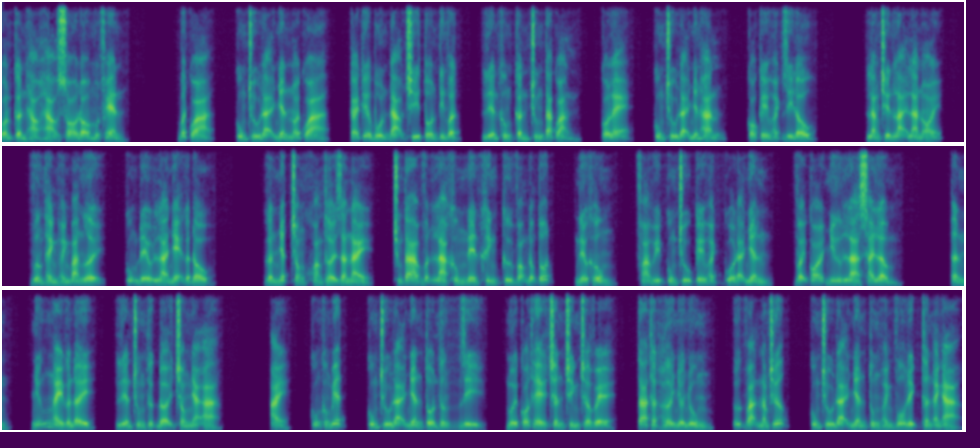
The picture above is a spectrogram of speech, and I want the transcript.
còn cần hảo hảo so đo một phen. Bất quá, cung chủ đại nhân nói qua, cái kia bốn đạo trí tôn tín vật, liền không cần chúng ta quản, có lẽ, cung chủ đại nhân hắn, có kế hoạch gì đâu. Lăng chiến lại là nói, vương thành hoành ba người, cũng đều là nhẹ gật đầu. Gần nhất trong khoảng thời gian này, chúng ta vẫn là không nên khinh cử vọng động tốt, nếu không, phá hủy cung chủ kế hoạch của đại nhân, vậy coi như là sai lầm. Ân, những ngày gần đây, liền trung thực đợi trong nhà a. Ai, cũng không biết, cung chủ đại nhân tổn thương gì, mới có thể chân chính trở về, ta thật hơi nhớ nhung, ước vạn năm trước, cung chủ đại nhân tung hoành vô địch thân ảnh a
